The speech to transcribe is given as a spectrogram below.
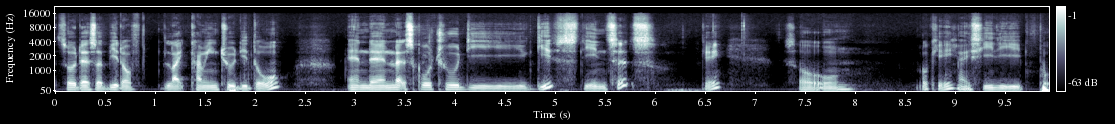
So there's a bit of light coming through the door. And then let's go through the gifts, the inserts. Okay. So okay, I see the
